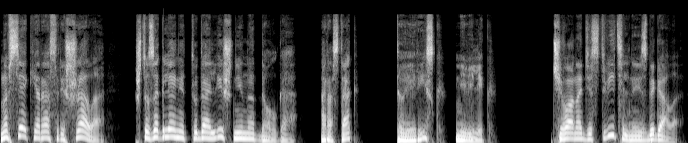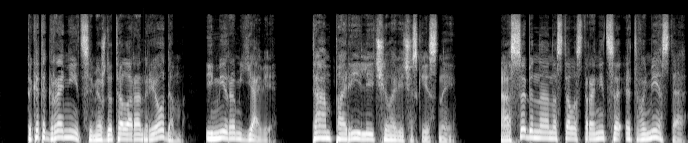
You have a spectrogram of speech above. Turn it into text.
Но всякий раз решала, что заглянет туда лишь ненадолго. А раз так, то и риск невелик. Чего она действительно избегала, так это границы между Телоран-Риодом и миром Яви. Там парили человеческие сны. Особенно она стала сторониться этого места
